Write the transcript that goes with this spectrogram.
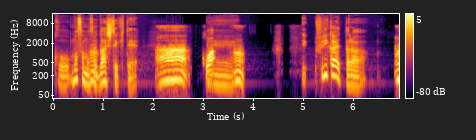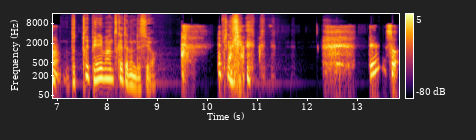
こう、もそもそ出してきて、ああ、怖っ。えーうん。い振り返ったら、うん。ぶっといペニバンつけてるんですよ。で、そ、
